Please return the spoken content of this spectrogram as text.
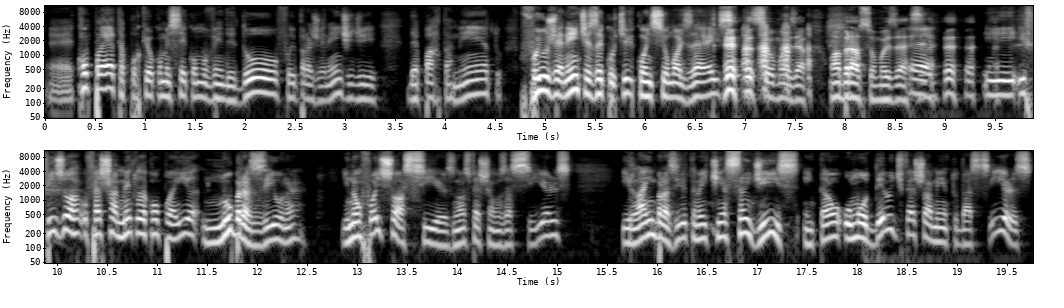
é, completa, porque eu comecei como vendedor, fui para gerente de departamento, fui o gerente executivo, conheci o Moisés. seu Moisés. Um abraço, seu Moisés. É, e, e, fiz o, o, fechamento da companhia no Brasil, né? E não foi só a Sears, nós fechamos a Sears e lá em Brasília também tinha Sandis. Então, o modelo de fechamento da Sears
